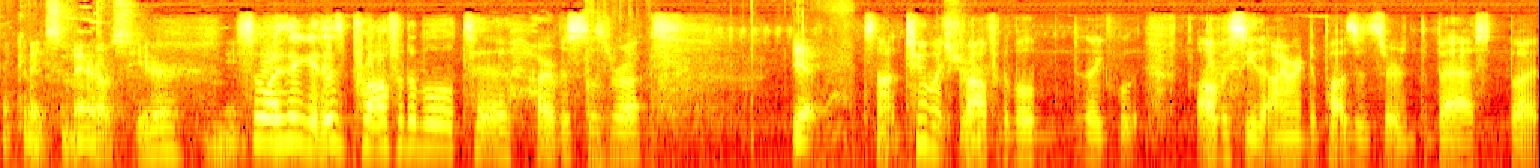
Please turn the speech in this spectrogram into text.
I can make some arrows here. so I think it is profitable to harvest those rocks. Yeah. It's not too much Sure. profitable. Like, obviously the iron deposits are the best, but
